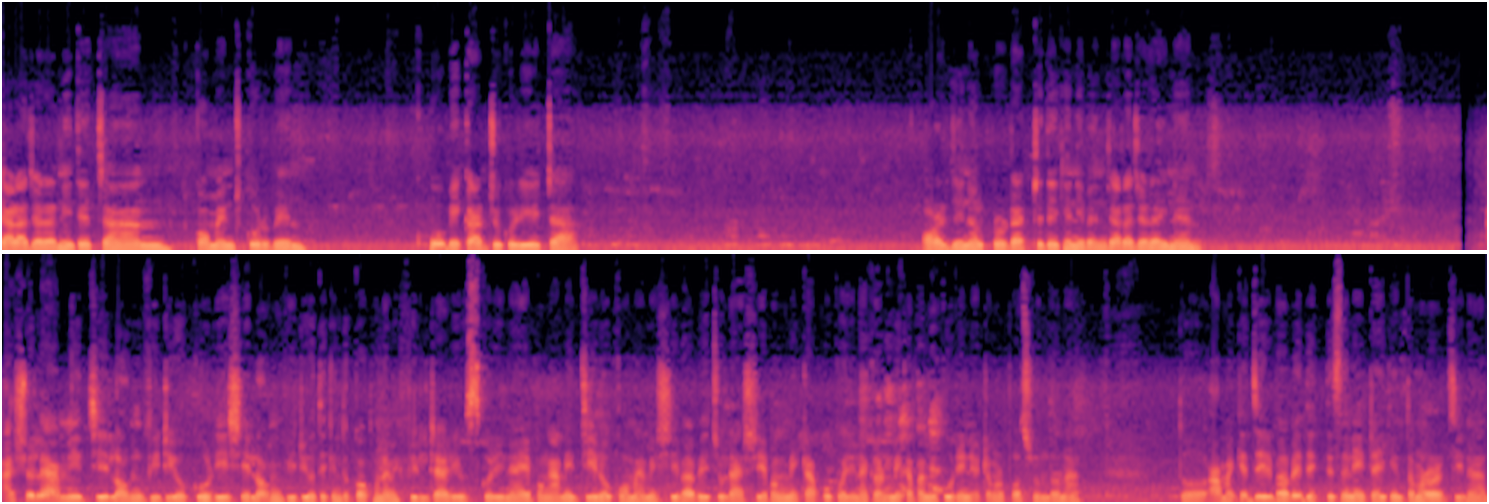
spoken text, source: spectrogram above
যারা যারা নিতে চান কমেন্ট করবেন। খুবই কার্যকরী এটা। অরিজিনাল প্রোডাক্ট দেখে নেবেন, যারা যারাই নেন। আসলে আমি যে লং ভিডিও করি, সেই লং ভিডিওতে কিন্তু কখনো আমি ফিল্টার ইউজ করি না এবং আমি যেরকম আমি সেভাবেই চলে আসি এবং মেকআপও করি না, কারণ মেকআপ আমি করি না, এটা আমার পছন্দ না। তো আমাকে যেভাবে দেখতেছেন, এটাই কিন্তু আমার অরিজিনাল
